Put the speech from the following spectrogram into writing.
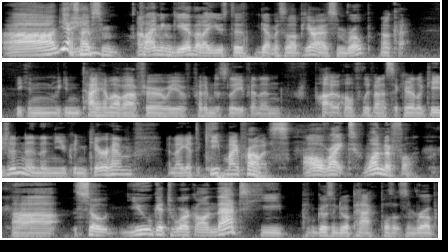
Uh, yes, I have some Oh. climbing gear that I use to get myself up here. I have some rope. Okay. You can we can tie him up after we have put him to sleep, and then hopefully find a secure location, and then you can cure him, and I get to keep my promise. All right, wonderful. Uh, so you get to work on that. He p- goes into a pack, pulls out some rope,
